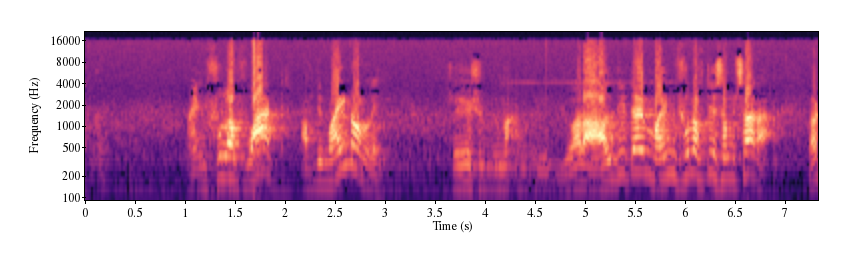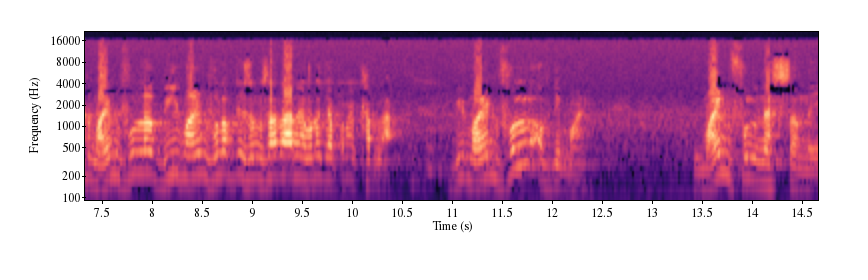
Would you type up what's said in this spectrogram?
అని. Mindful of what of the mind only so you should be you are all the time mindful of the samsara కాబట్టి mindful be mindful of the samsara అని ఎవడో చెప్పనక్కర్లా. Be mindful of the mind ఈ మైండ్ఫుల్నెస్ అని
